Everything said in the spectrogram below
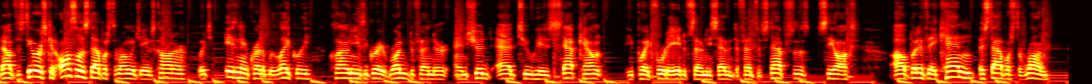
Now, if the Steelers can also establish the run with James Conner, which isn't incredibly likely, Clowney is a great run defender and should add to his snap count. He played 48 of 77 defensive snaps for the Seahawks. Uh, but if they can establish the run,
